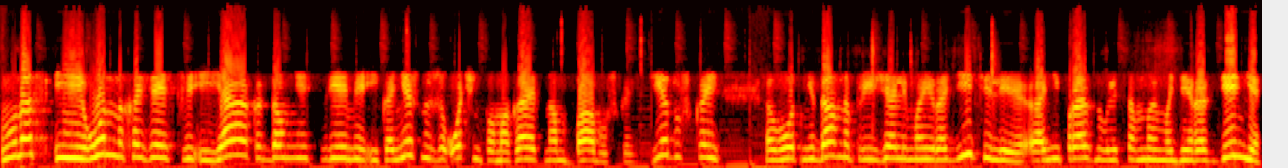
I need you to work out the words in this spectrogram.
У нас и он на хозяйстве, и я, когда у меня есть время, и, конечно же, очень помогает нам бабушка с дедушкой. Вот недавно приезжали мои родители, они праздновали со мной мой день рождения,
